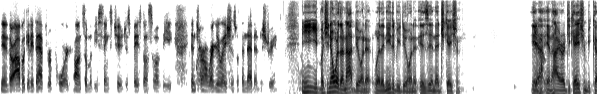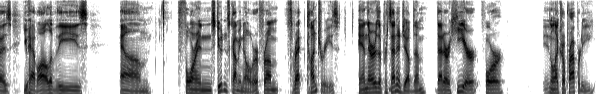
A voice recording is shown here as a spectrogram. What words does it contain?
you know, they're obligated to have to report on some of these things too, just based on some of the internal regulations within that industry. But you know where they're not doing it, where they need to be doing it, is in education, in, yeah. in higher education, because you have all of these um, foreign students coming over from threat countries, and there is a percentage of them that are here for intellectual property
